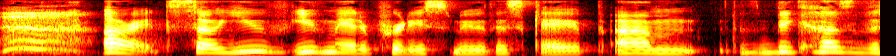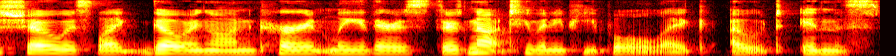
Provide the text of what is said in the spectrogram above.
All right, so you've you've made a pretty smooth escape. Um, because the show is like going on currently. There's there's not too many people like out in the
